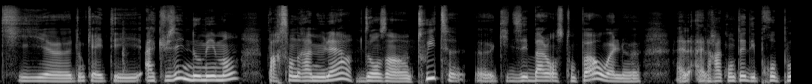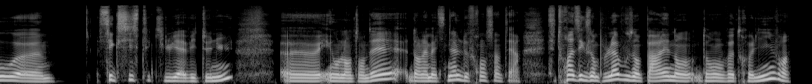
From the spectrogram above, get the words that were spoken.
qui euh, donc a été accusé nommément par Sandra Muller dans un tweet euh, qui disait Balance ton porc, où elle, elle, racontait des propos sexiste qui lui avait tenu, euh, et on l'entendait dans la matinale de France Inter. Ces trois exemples-là, vous en parlez dans, votre livre.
